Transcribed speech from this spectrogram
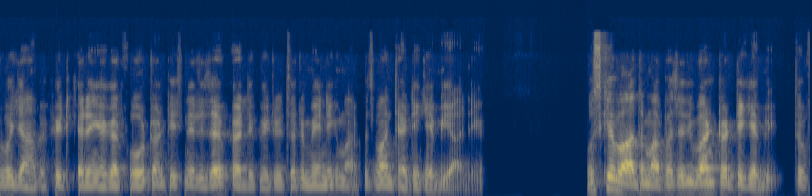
वो यहाँ पे फिट करेंगे। अगर फोर ट्वेंटी इसने रिज़र्व कर ली पी टू तो रिमेनिंग हमारे पास वन थर्टी के बी आ जाएगा। उसके बाद हमारे पास वन ट्वेंटी के बी तो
